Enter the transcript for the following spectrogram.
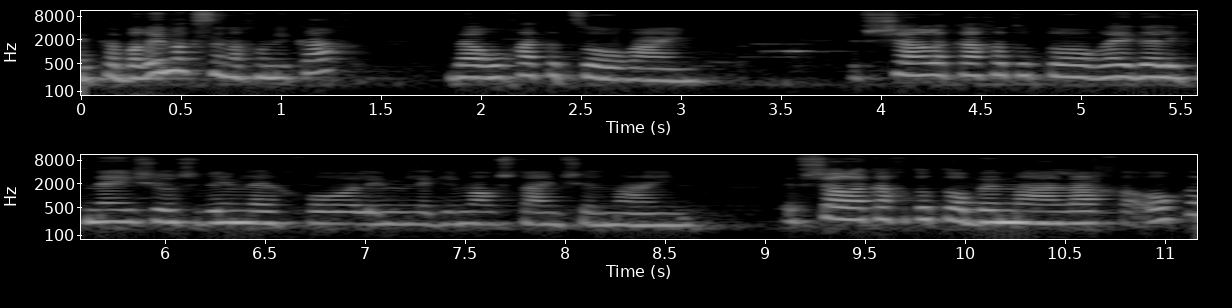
את הברימקס אנחנו ניקח בארוחת הצהריים. אפשר לקחת אותו רגע לפני שיושבים לאכול עם לגימה או שתיים של מים. אפשר לקחת אותו במהלך האוכל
